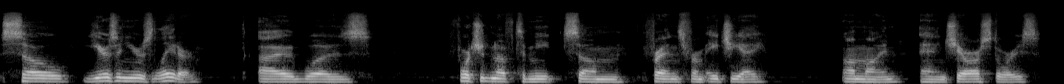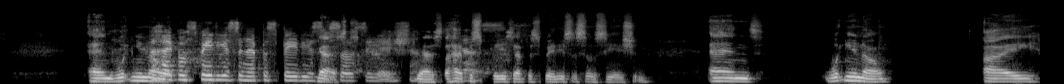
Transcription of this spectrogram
so years and years later, I was fortunate enough to meet some friends from HEA online and share our stories. And what you know, the Hypospadias and Epispadias yes, Association. Yes, the Hypospadias yes. Epispadias Association. And what you know, I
